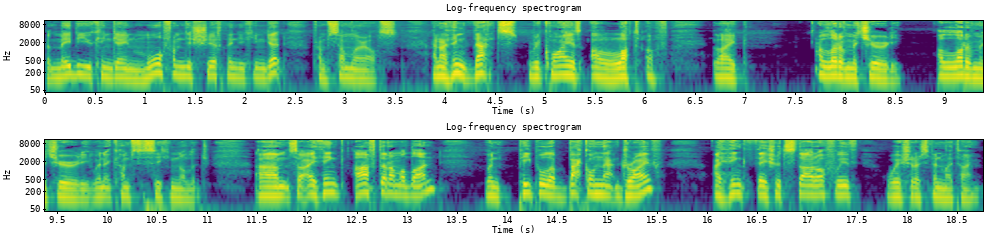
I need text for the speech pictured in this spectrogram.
but maybe you can gain more from this sheikh than you can get from somewhere else. And I think that requires a lot of like a lot of maturity, a lot of maturity when it comes to seeking knowledge. Um, so I think after Ramadan, when people are back on that drive, I think they should start off with where should I spend my time?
